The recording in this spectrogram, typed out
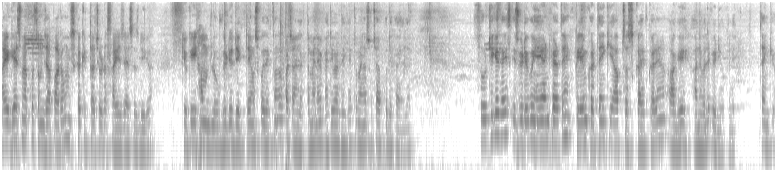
आई गैस मैं आपको समझा पा रहा हूँ इसका कितना छोटा साइज़ है एसएसडी का। क्योंकि हम लोग वीडियो देखते हैं उस पर देखते हैं तो पता नहीं लगता। मैंने भी पहली बार देखी है तो मैंने सोचा आपको दिखाया जाए। सो so, ठीक है गाइस इस वीडियो को यहीं एंड करते हैं। क्लेम करते हैं कि आप सब्सक्राइब करें आगे आने वाले वीडियो के लिए। थैंक यू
